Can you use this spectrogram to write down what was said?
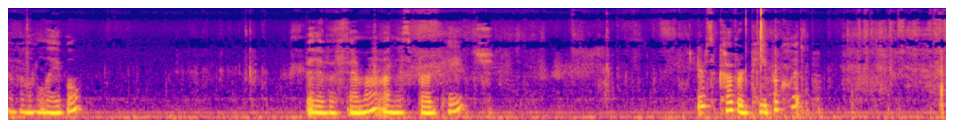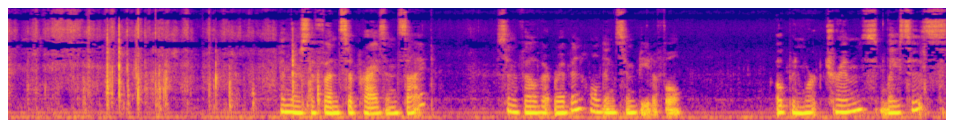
Have a little label. Bit of ephemera on this bird page. Here's a covered paper And there's a fun surprise inside. Some velvet ribbon holding some beautiful open work trims, laces.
